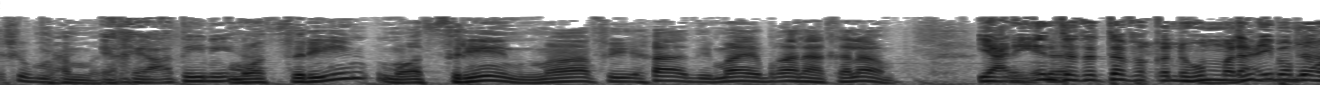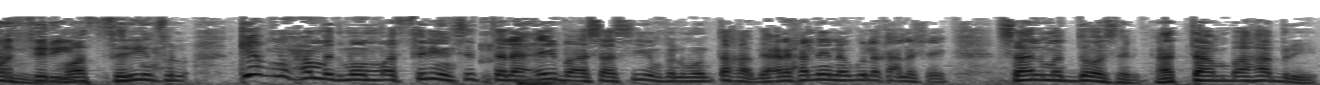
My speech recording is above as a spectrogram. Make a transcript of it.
شوف محمد. يا أخي اعطيني مؤثرين مؤثرين ما في هذه ما يبغى لها كلام. يعني أنت تتفق إن هم لعيبة مؤثرين. مؤثرين في ال... كيف محمد مو مؤثرين؟ ستة لعيبة أساسيين في المنتخب. يعني خليني أقول لك على شيء. سالم الدوسري هتان باهبري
